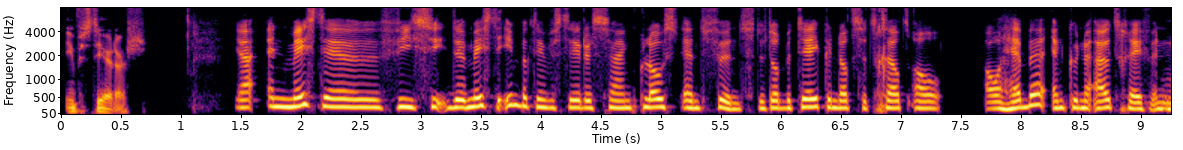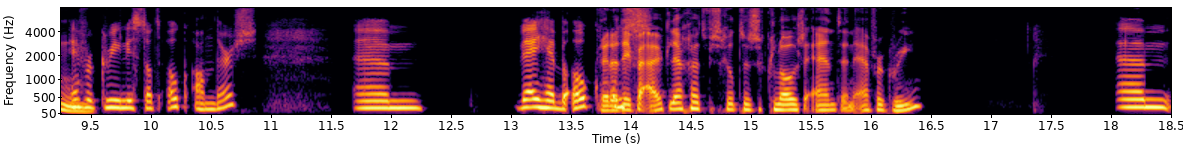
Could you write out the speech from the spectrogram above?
investeerders. Ja, en de meeste, VC, de meeste impact investeerders zijn closed-end funds. Dus dat betekent dat ze het geld al, al hebben en kunnen uitgeven. En Hmm. Evergreen is dat ook anders. Ehm, wij hebben ook. Kun je dat ons- even uitleggen, het verschil tussen close-end en evergreen? Ehm,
